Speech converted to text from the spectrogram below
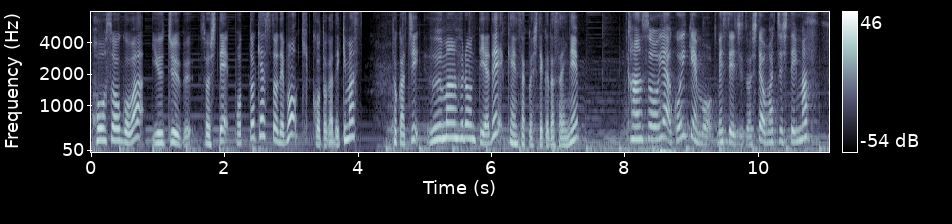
放送後は YouTube そしてポッドキャストでも聞くことができます。十勝ウーマンフロンティアで検索してくださいね。感想やご意見もメッセージとしてお待ちしています。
